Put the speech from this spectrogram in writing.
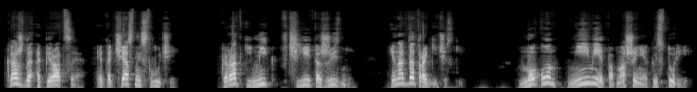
Каждая операция – это частный случай, краткий миг в чьей-то жизни, иногда трагический. Но он не имеет отношения к истории.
